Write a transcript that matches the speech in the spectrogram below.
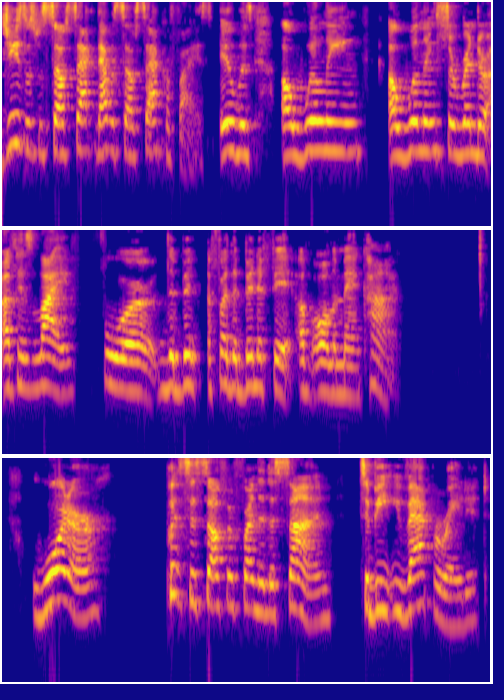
Jesus was self sac that was self sacrifice. It was a willing a willing surrender of his life for the for the benefit of all of mankind water puts itself in front of the sun to be evaporated.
